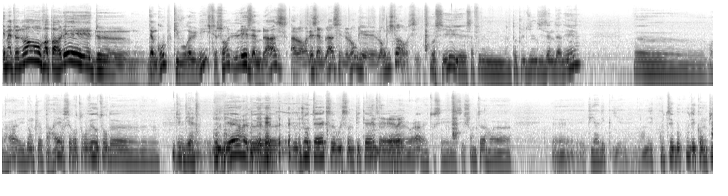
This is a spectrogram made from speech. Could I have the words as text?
Et maintenant, on va parler de d'un groupe qui vous réunit, ce sont les Emblas. Alors les Emblas, c'est de longue longue histoire aussi. Aussi, et ça fait une- un peu plus d'une dizaine d'années. Euh, voilà, et donc pareil, on s'est retrouvés autour de, de- D'une bière. d'une bière et de, de Joe Tex, Wilson Pickett, Eh euh, oui. voilà, et tous ces, ces chanteurs. euh, euh, et puis y des- on écoutait beaucoup des compiles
